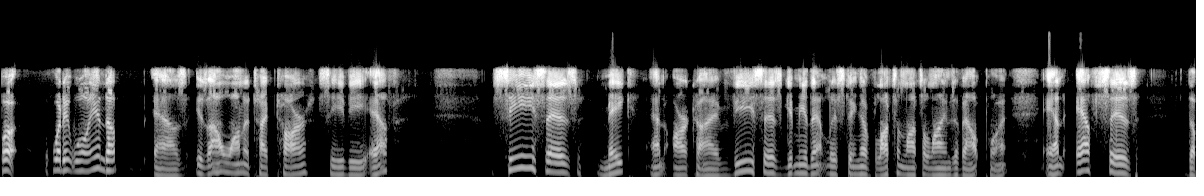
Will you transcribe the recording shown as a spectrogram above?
But what it will end up as is I'll want to type tar cvf C says make an archive. V says give me that listing of lots and lots of lines of output. And F says the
